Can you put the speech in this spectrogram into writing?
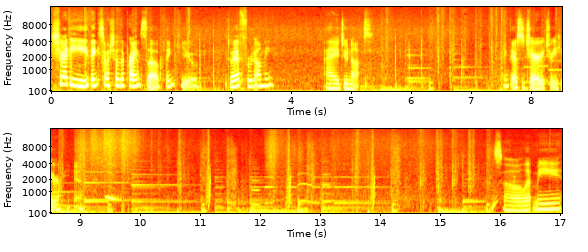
Shreddy, thanks so much for the prime sub. Thank you. Do I have fruit on me? I do not. I think there's a cherry tree here. Yeah. So let me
